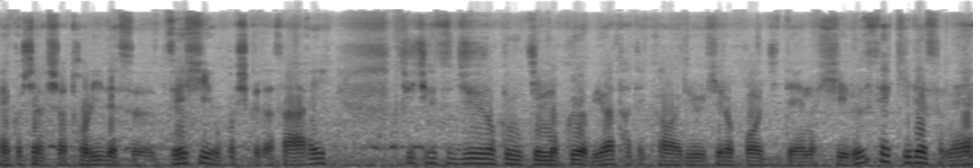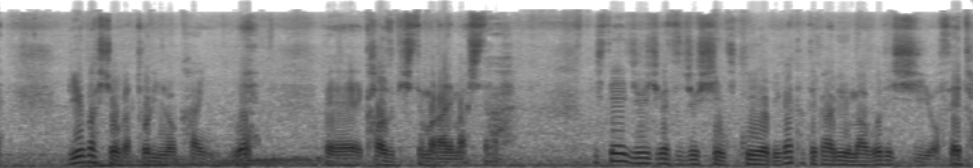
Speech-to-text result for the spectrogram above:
え、こちら師匠鳥です。ぜひお越しください。11月16日木曜日は立川流広小路邸の昼席ですね。龍馬師匠が鳥の会にね、えー、顔付けしてもらいました。そして11月17日金曜日が立川流孫でし寄せと。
